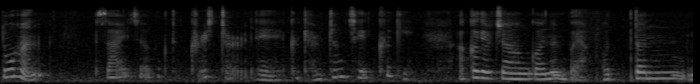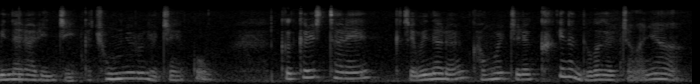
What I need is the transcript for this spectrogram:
또한 the crystal, 예, 그 결정체의 크기. 아까 결정한 거는 뭐야? 어떤 미네랄인지, 그 종류를 결정했고, 그 크리스탈의 그치, 미네랄 광물질의 크기는 누가 결정하냐?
